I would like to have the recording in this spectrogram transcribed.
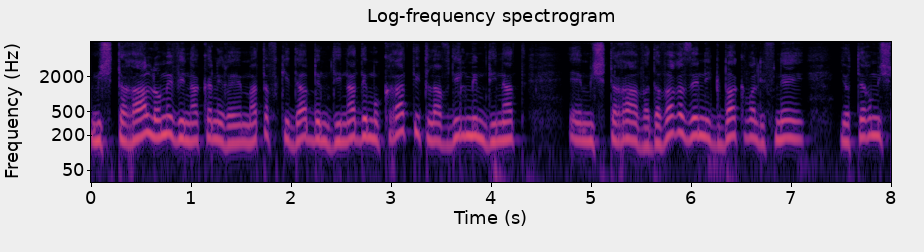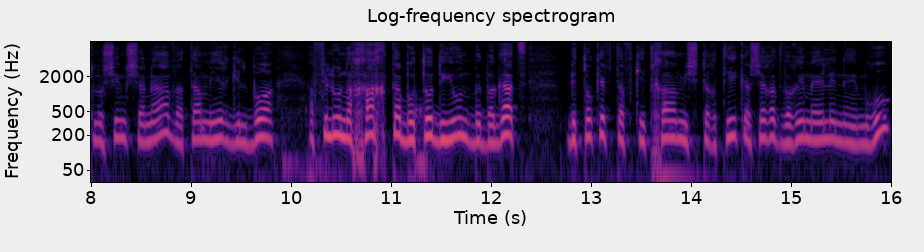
משטרה לא מבינה כנראה מה תפקידה במדינה דמוקרטית להבדיל ממדינת אה, משטרה. והדבר הזה נקבע כבר לפני יותר משלושים שנה, ואתה, מאיר גלבוע, אפילו נכחת באותו דיון בבג"ץ בתוקף תפקידך המשטרתי כאשר הדברים האלה נאמרו.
